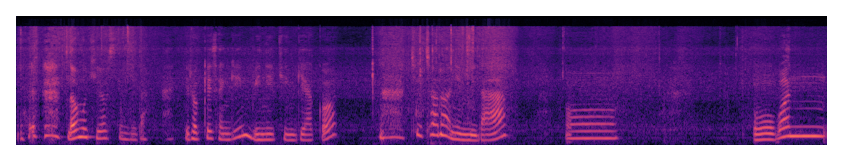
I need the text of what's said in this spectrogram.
너무 귀엽습니다. 이렇게 생긴 미니 긴기야 꽃 7,000원입니다. 어, 5번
